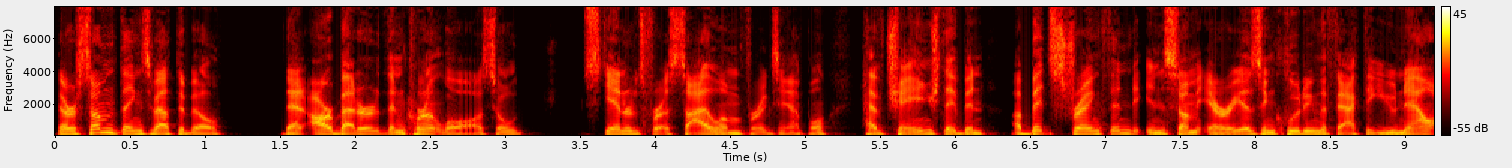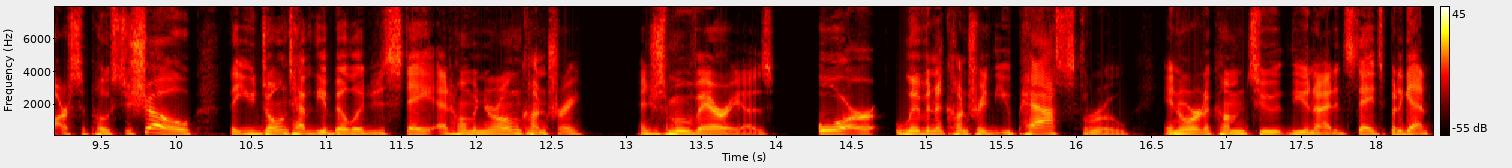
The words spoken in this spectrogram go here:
There are some things about the bill that are better than current law. So standards for asylum, for example, have changed. They've been a bit strengthened in some areas, including the fact that you now are supposed to show that you don't have the ability to stay at home in your own country and just move areas or live in a country that you pass through in order to come to the United States. But again,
